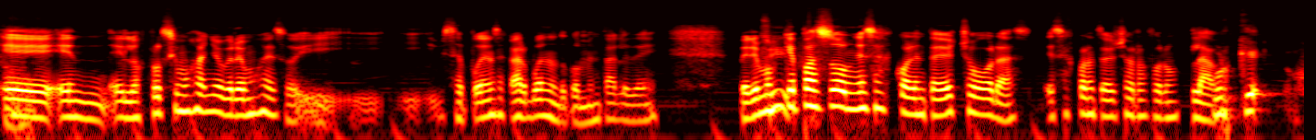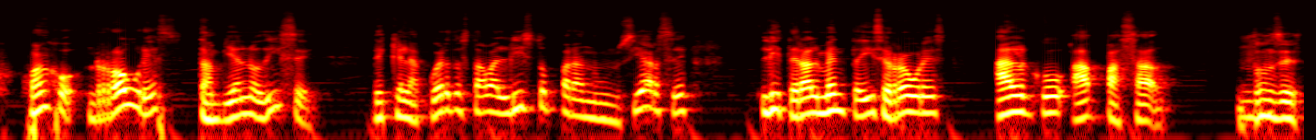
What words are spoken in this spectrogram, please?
eh, en, los próximos años veremos eso y, se pueden sacar buenos documentales de ahí. Veremos qué pasó en esas 48 horas. Esas 48 horas fueron clave. Porque, Juanjo, Roures también lo dice, de que el acuerdo estaba listo para anunciarse. Literalmente dice Roures, algo ha pasado. Entonces,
